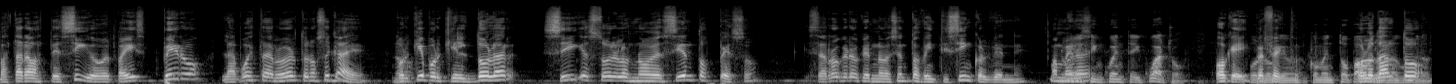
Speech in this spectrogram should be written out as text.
va a estar abastecido el país, pero la apuesta de Roberto no se cae. ¿Por qué? Porque el dólar sigue sobre los 900 pesos, cerró creo que en 925 el viernes, más o menos. 54. Ok, perfecto. comentó por lo tanto,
